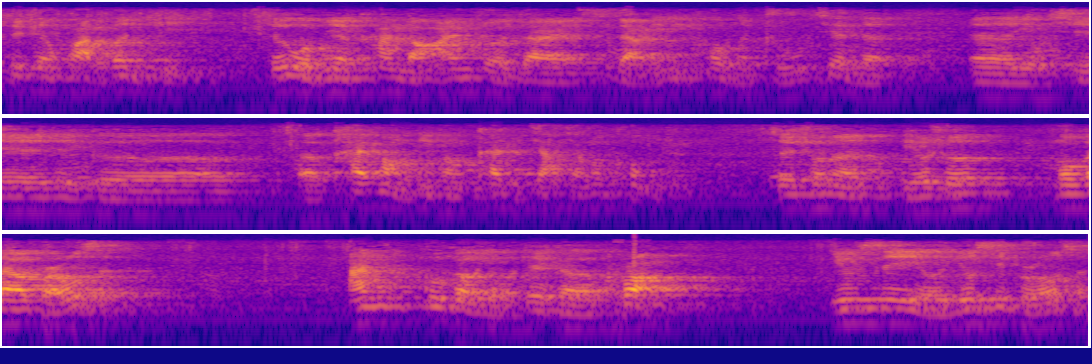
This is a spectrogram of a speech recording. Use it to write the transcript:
碎片化的问题，所以我们也看到 Android 在4.0以后呢，逐渐的呃有些这个呃开放的地方开始加强了控制。所以说呢，比如说 mobile browser，安 Google 有这个 Chrome，UC 有 UC browser，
